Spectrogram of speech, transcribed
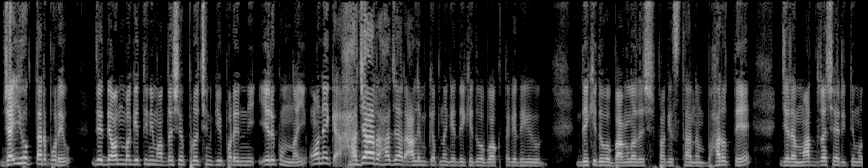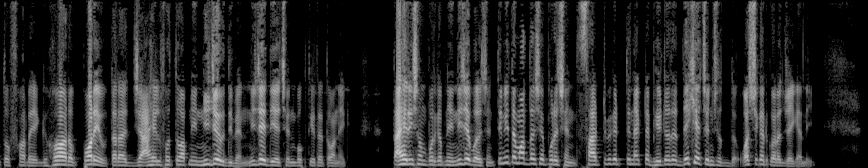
যাই হোক, তারপরেও যে দেওয়ানবাগে তিনি মাদ্রাসায় পড়েছেন কি পড়েননি, এরকম নয়। অনেক হাজার হাজার আলেমকে আপনাকে দেখিয়ে দেবো, বক্তাকে দেখে দেখিয়ে দেবো বাংলাদেশ, পাকিস্তান, ভারতে, যারা মাদ্রাসায় রীতিমতো ফারেক হওয়ার পরেও তারা জাহেল হতো আপনি নিজেও দিবেন, নিজেই দিয়েছেন বক্তৃতাতে অনেক। তাহেরি সম্পর্কে আপনি নিজে বলেছেন, তিনি তো মাদ্রাসায় পড়েছেন, সার্টিফিকেট তিনি একটা ভিডিওতে দেখিয়েছেন শুদ্ধ, অস্বীকার করার জায়গা নেই।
